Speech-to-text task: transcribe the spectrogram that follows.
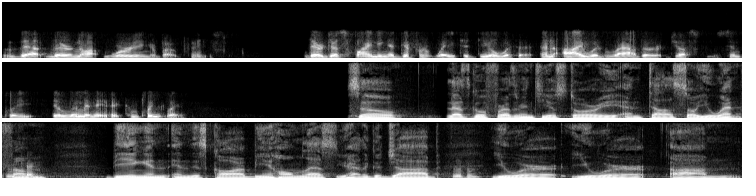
that they're not worrying about things they're just finding a different way to deal with it. And I would rather just simply eliminate it completely. So let's go further into your story and tell us. So you went from okay. being in, in this car, being homeless, you had a good job, mm-hmm. you were you were um,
